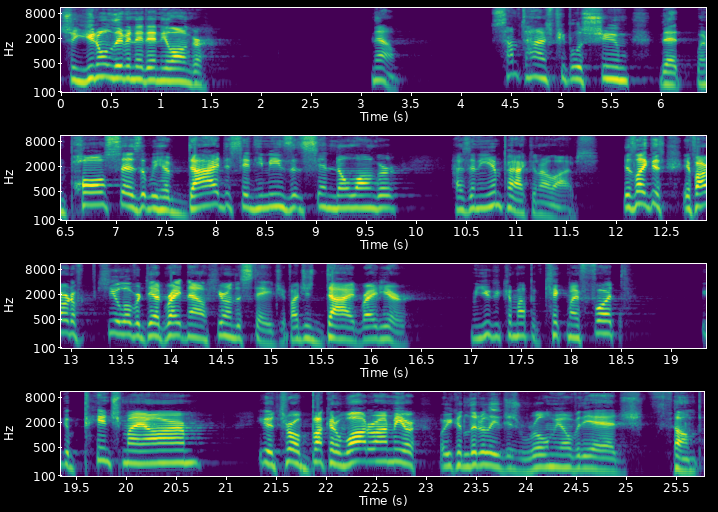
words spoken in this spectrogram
so you don't live in it any longer. Now, sometimes people assume that when Paul says that we have died to sin, he means that sin no longer has any impact in our lives. It's like this if I were to keel over dead right now here on the stage, if I just died right here, I mean, you could come up and kick my foot, you could pinch my arm, you could throw a bucket of water on me, or, or you could literally just roll me over the edge, thump.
